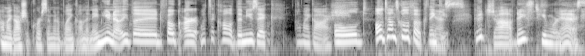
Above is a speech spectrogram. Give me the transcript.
oh my gosh, of course I'm going to blank on the name. You know, the folk art, what's it called? The music. Oh my gosh. Old. Old Town School of Folk. Thank Yes. you. Good job. Nice teamwork Yes. there.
